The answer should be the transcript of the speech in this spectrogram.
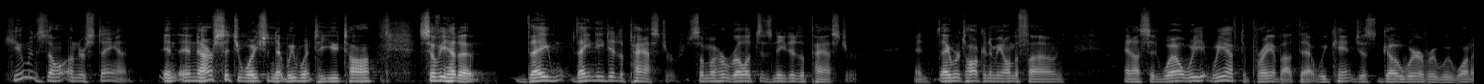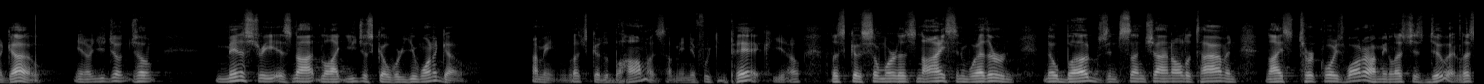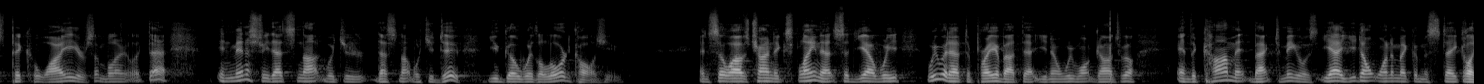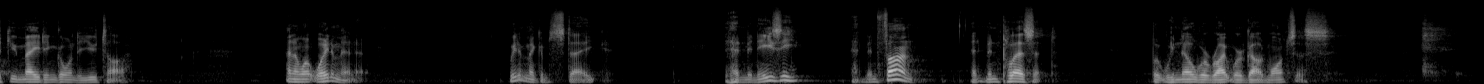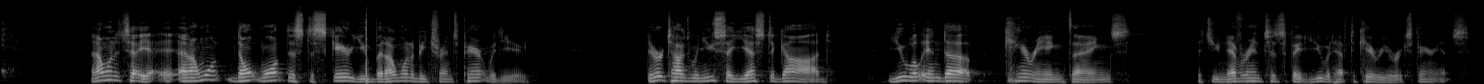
Humans don't understand in, in our situation that we went to Utah, Sylvia had a, they, they needed a pastor. Some of her relatives needed a pastor. And they were talking to me on the phone. And I said, well, we, we have to pray about that. We can't just go wherever we want to go. You know, you don't, don't ministry is not like you just go where you want to go. I mean, let's go to the Bahamas. I mean, if we can pick, you know, let's go somewhere that's nice and weather and no bugs and sunshine all the time and nice turquoise water. I mean, let's just do it. Let's pick Hawaii or somewhere like that. In ministry, that's not what you that's not what you do. You go where the Lord calls you. And so I was trying to explain that. Said, yeah, we we would have to pray about that. You know, we want God's will. And the comment back to me was, yeah, you don't want to make a mistake like you made in going to Utah. And I went, wait a minute. We didn't make a mistake. It hadn't been easy, it hadn't been fun, it hadn't been pleasant. But we know we're right where God wants us. And I want to tell you, and I want, don't want this to scare you, but I want to be transparent with you. There are times when you say yes to God, you will end up carrying things that you never anticipated you would have to carry your experience.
